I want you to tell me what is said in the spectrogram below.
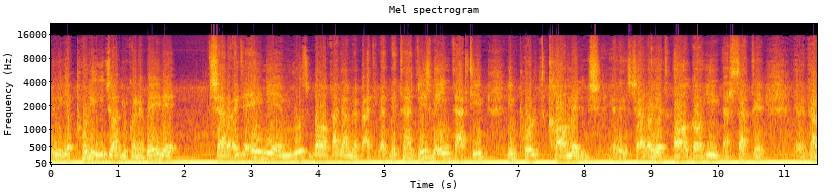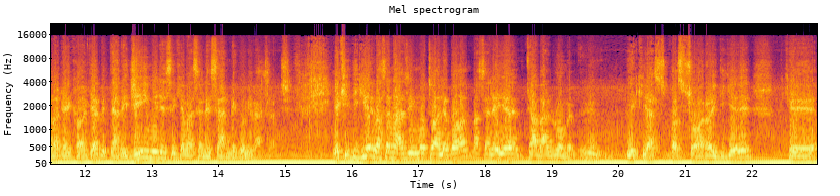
یعنی یه پل ایجاد می‌کنه بین شرایط عینی امروز با قدم بعدی. و به تدریج به این ترتیب این پل کامل میشه. یعنی شرایط آگاهی در سطح طبقه کارگر به درجه ای می‌رسه که مسئله سرنگونی مطرح میشه. یکی دیگه مثلا از این مطالبات مسئله تورمه یکی از باز شعارهای دیگه که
